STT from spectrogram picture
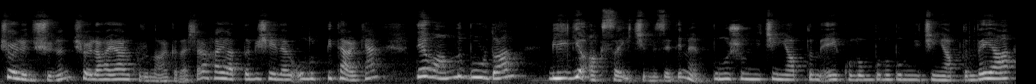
şöyle düşünün, şöyle hayal kurun arkadaşlar. Hayatta bir şeyler olup biterken devamlı buradan bilgi aksa içimize değil mi? Bunu şunun için yaptım ey kulum, bunu bunun için yaptım veya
